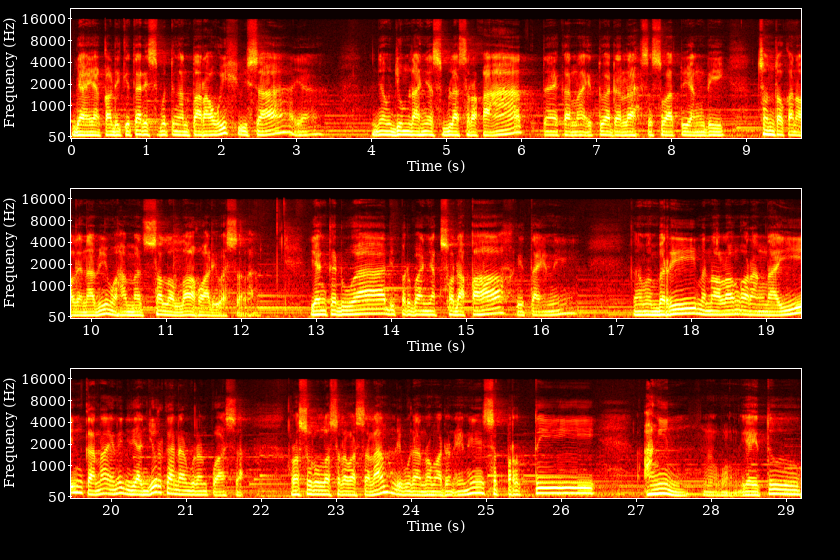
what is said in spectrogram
Yang kalau di kita disebut dengan tarawih bisa ya. Jumlahnya 11 rakaat ya, karena itu adalah sesuatu yang dicontohkan oleh Nabi Muhammad sallallahu alaihi wasallam. Yang kedua diperbanyak sodakah kita ini Nah, memberi, menolong orang lain karena ini dianjurkan dalam bulan puasa. Rasulullah SAW di bulan Ramadan ini seperti angin, yaitu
